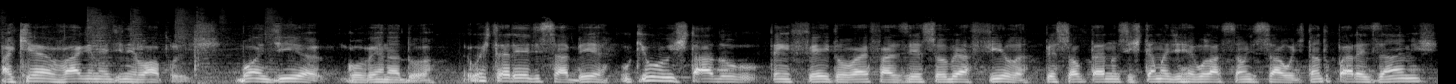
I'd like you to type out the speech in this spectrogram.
Aqui é Wagner de Nilópolis. Bom dia, governador. Eu gostaria de saber o que o Estado tem feito ou vai fazer sobre a fila, pessoal que está no sistema de regulação de saúde, tanto para exames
